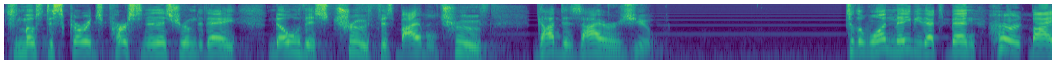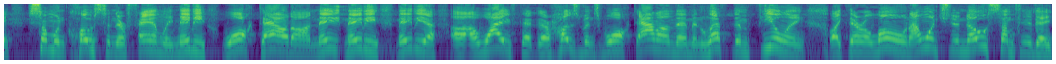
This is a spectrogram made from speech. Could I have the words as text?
To the most discouraged person in this room today, know this truth, this Bible truth. God desires you to the one maybe that's been hurt by someone close in their family, maybe walked out on, maybe, maybe, maybe a, a wife that their husbands walked out on them and left them feeling like they're alone. I want you to know something today.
